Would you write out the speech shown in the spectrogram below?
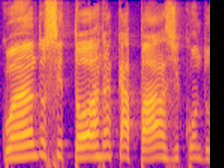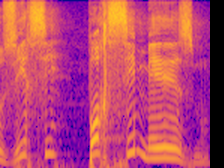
Quando se torna capaz de conduzir-se por si mesmo.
